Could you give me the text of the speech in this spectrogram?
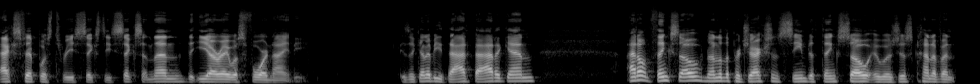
XFIP was 366, and then the ERA was 490. Is it going to be that bad again? I don't think so. None of the projections seem to think so. It was just kind of an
